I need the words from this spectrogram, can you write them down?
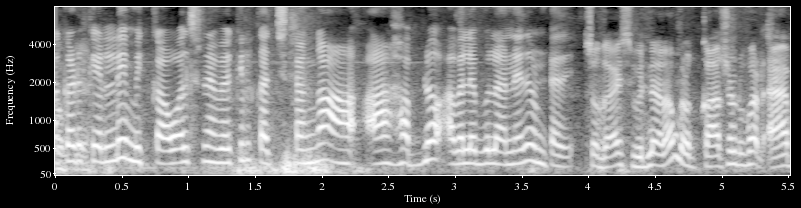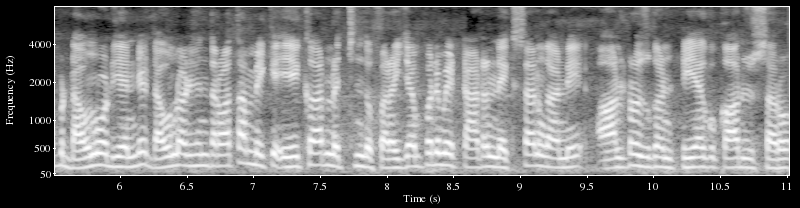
అక్కడికి వెళ్ళి మీకు కావాల్సిన వెహికల్ ఖచ్చితంగా ఆ- హబ్లో అవైలబుల్ అనేది ఉంటుంది. సో గైస్ విన్నారా? ఫోర్ యాప్ డౌన్లోడ్ చేయండి. డౌన్లోడ్ చేసిన తర్వాత మీకు ఏ కార్ నచ్చిందో ఫర్ ఎగ్జాంపుల్ మీరు టాటా నెక్సాన్ కానీ ఆల్ట్రోస్ కానీ టియాగో కార్ చూస్తారో.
